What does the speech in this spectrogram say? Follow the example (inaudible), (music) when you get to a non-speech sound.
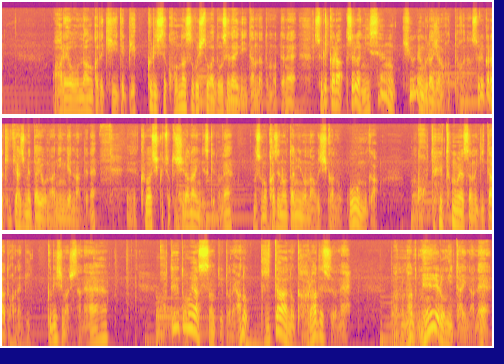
あれをなんかで聞いてびっくりしてこんなすごい人が同世代でいたんだと思ってね。それからそれが2009年ぐらいじゃなかったかな。それから聴き始めたような人間なんでね。えー、詳しくちょっと知らないんですけどねその「風の谷のナウシカ」のオウムが布袋寅泰さんのギターとかねびっくりしましたね。布袋寅泰さんっていうとねあのギターの柄ですよね。あのなんと迷路みたいなね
